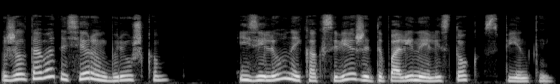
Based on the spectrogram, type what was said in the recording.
желтовато-серым брюшком и зеленый, как свежий тополиный листок, спинкой.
